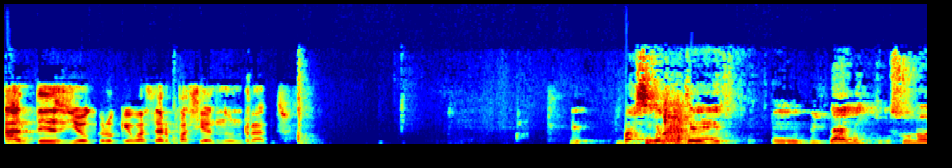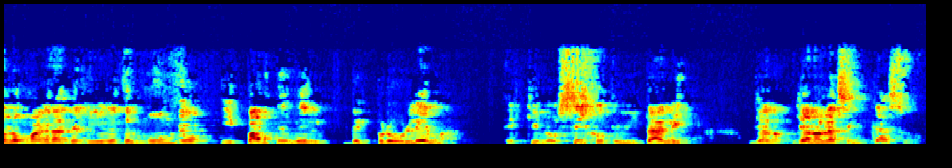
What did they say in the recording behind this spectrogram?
Antes yo creo que va a estar paseando un rato. Eh, Básicamente, eh, Vitalik es uno de los más grandes líderes del mundo y parte del, del problema es que los hijos de Vitalik ya no, ya no le hacen caso.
